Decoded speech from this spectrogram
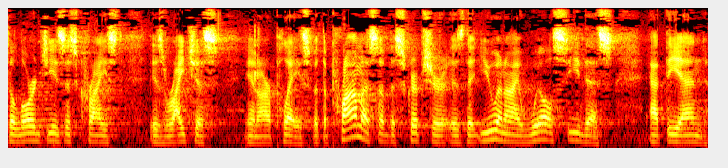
the Lord Jesus Christ is righteous in our place. But the promise of the Scripture is that you and I will see this at the end.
